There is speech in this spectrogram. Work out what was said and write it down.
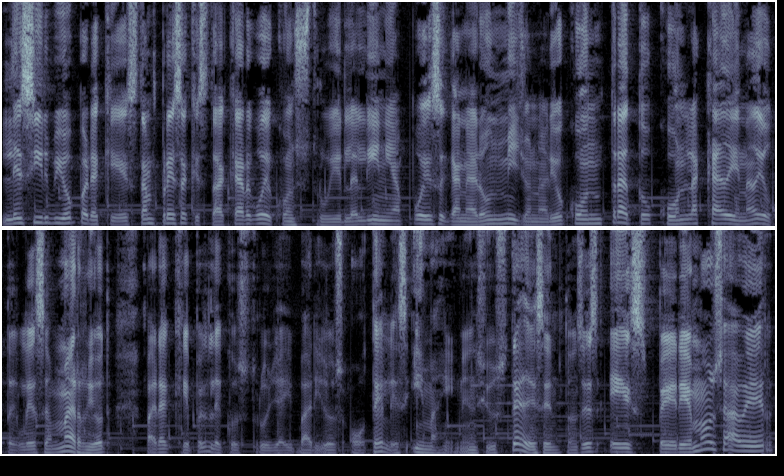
les sirvió para que esta empresa que está a cargo de construir la línea pues ganara un millonario contrato con la cadena de hoteles Marriott para que pues le construya ahí varios hoteles, imagínense ustedes. Entonces esperemos a ver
